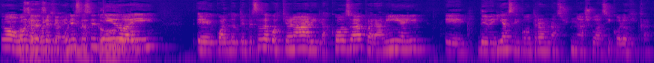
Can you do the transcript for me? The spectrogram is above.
No, O bueno, sea, por si eso, en ese sentido todo- ahí, eh, cuando te empezás a cuestionar y las cosas, para mí ahí eh, deberías encontrar una, una ayuda psicológica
